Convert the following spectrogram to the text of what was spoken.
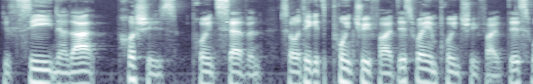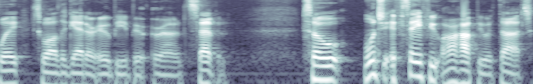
you'll see now that pushes 0.7. So I think it's 0.35 this way and 0.35 this way. So altogether it would be around 7. So once you, if say if you are happy with that,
